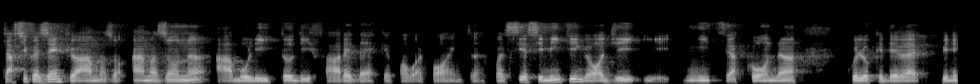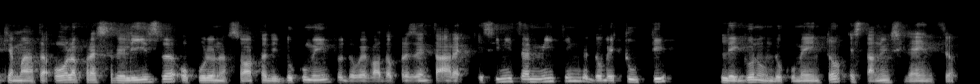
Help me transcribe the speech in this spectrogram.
classico esempio Amazon. Amazon ha abolito di fare deck e PowerPoint. Qualsiasi meeting oggi inizia con quello che deve, viene chiamata o la press release oppure una sorta di documento dove vado a presentare e si inizia il meeting dove tutti leggono un documento e stanno in silenzio.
